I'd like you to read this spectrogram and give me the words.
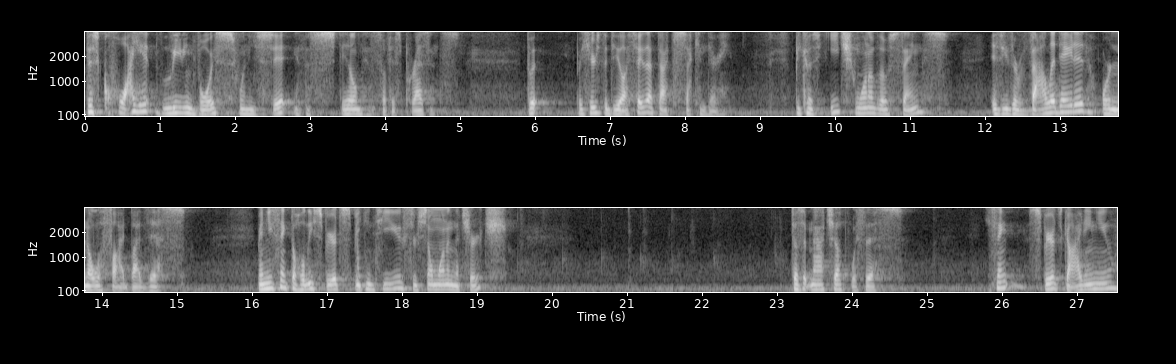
this quiet leading voice when you sit in the stillness of His presence. But, but here's the deal I say that that's secondary because each one of those things is either validated or nullified by this. Man, you think the Holy Spirit's speaking to you through someone in the church? Does it match up with this? You think Spirit's guiding you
